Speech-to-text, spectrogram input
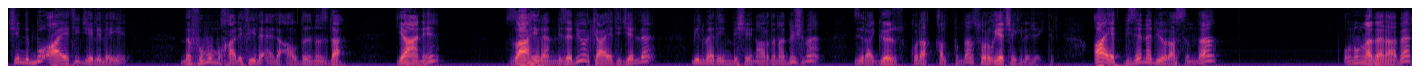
Şimdi bu ayeti celileyi mefhumu muhalifiyle ele aldığınızda yani zahiren bize diyor ki ayeti celle bilmediğin bir şeyin ardına düşme zira göz, kulak, kalp bundan sorguya çekilecektir. Ayet bize ne diyor aslında? Onunla beraber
